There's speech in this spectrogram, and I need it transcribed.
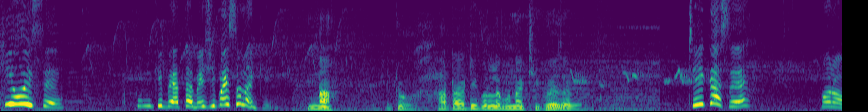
কি হয়েছে তুমি কি ব্যথা বেশি পাইছো নাকি না একটু হাঁটাহাঁটি করলে মনে হয় ঠিক হয়ে যাবে। ঠিক আছে। শোনো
